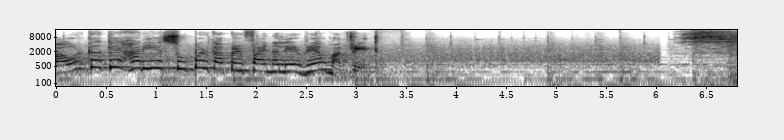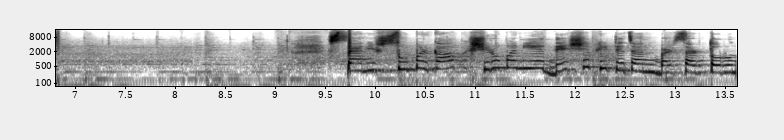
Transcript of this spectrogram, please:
মাওরকাকে হারিয়ে সুপার কাপের ফাইনালে Real Madrid. Spanish super cup শিরোপা নিয়ে দেশে ফিরতে চান বার্সার তরুণ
